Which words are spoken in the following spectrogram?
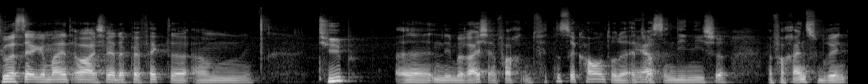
Du hast ja gemeint, oh, ich wäre der perfekte ähm, Typ äh, in dem Bereich, einfach einen Fitness-Account oder etwas Ja. in die Nische einfach reinzubringen.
